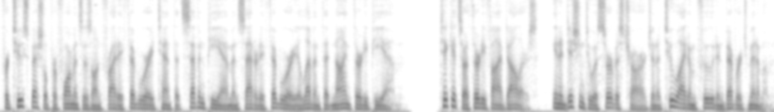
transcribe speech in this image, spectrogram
for two special performances on Friday, February 10th at 7 p.m. and Saturday, February 11th at 9:30 p.m. Tickets are $35, in addition to a service charge and a two-item food and beverage minimum.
